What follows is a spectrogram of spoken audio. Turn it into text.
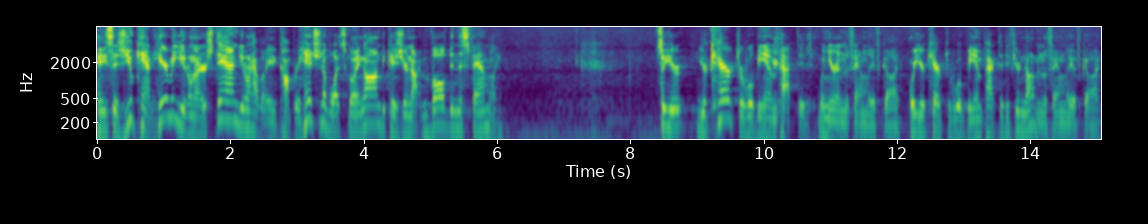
And he says, You can't hear me, you don't understand, you don't have any comprehension of what's going on because you're not involved in this family. So your, your character will be impacted when you're in the family of God, or your character will be impacted if you're not in the family of God.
